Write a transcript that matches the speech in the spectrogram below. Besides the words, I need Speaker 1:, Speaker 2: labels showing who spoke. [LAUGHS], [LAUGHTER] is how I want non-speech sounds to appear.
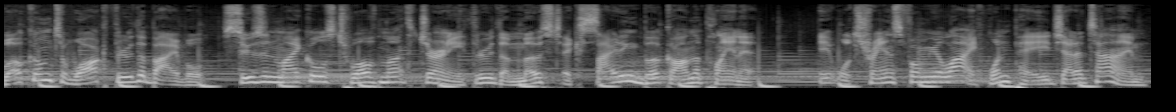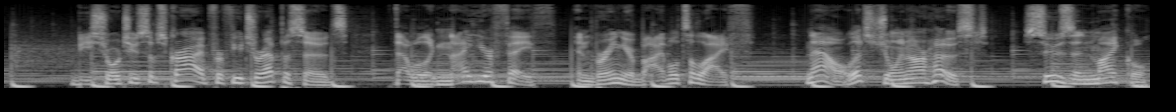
Speaker 1: Welcome to Walk Thru the Bible, Susan Michael's 12 month journey through the most exciting book on the planet. It will transform your life one page at a time. Be sure to subscribe for future episodes that will ignite your faith and bring your Bible to life. Now, let's join our host, Susan Michael.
